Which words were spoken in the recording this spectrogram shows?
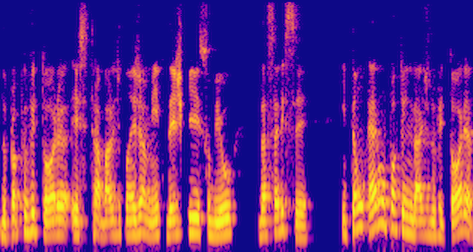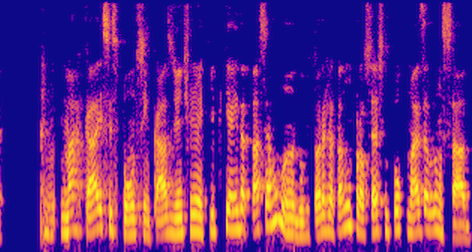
do próprio Vitória esse trabalho de planejamento desde que subiu da Série C. Então, era uma oportunidade do Vitória marcar esses pontos em casa diante de uma equipe que ainda está se arrumando. O Vitória já está num processo um pouco mais avançado.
